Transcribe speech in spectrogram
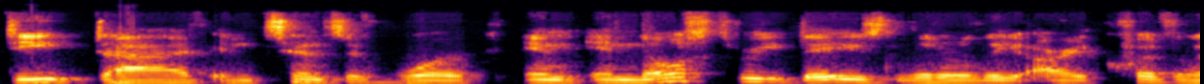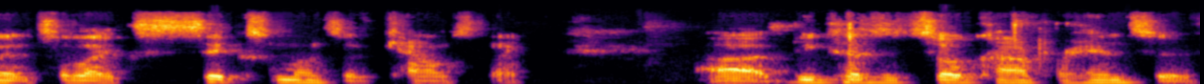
Deep dive, intensive work. And in those three days, literally, are equivalent to like six months of counseling uh, because it's so comprehensive.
